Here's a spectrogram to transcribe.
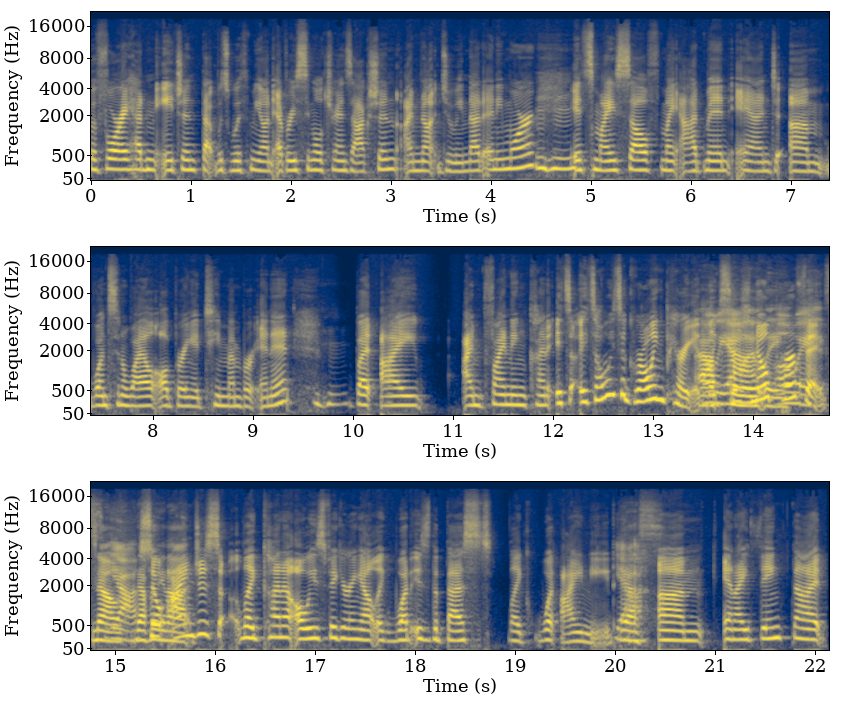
before I had an agent that was with me on every single transaction. I'm not doing that anymore. Mm-hmm. It's myself, my admin, and um, once in a while I'll bring a team member in it. Mm-hmm. But I. I'm finding kind of it's it's always a growing period. Oh, like there's no Absolutely. perfect. Always. No, Yeah. definitely So not. I'm just like kind of always figuring out like what is the best like what I need. Yes. Um, and I think that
